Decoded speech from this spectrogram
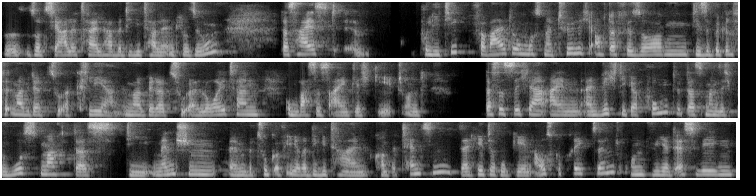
soziale Teilhabe, digitale Inklusion. Das heißt, äh, Politik, Verwaltung muss natürlich auch dafür sorgen, diese Begriffe immer wieder zu erklären, immer wieder zu erläutern, um was es eigentlich geht. Und das ist sicher ein, ein wichtiger Punkt, dass man sich bewusst macht, dass die Menschen in Bezug auf ihre digitalen Kompetenzen sehr heterogen ausgeprägt sind und wir deswegen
